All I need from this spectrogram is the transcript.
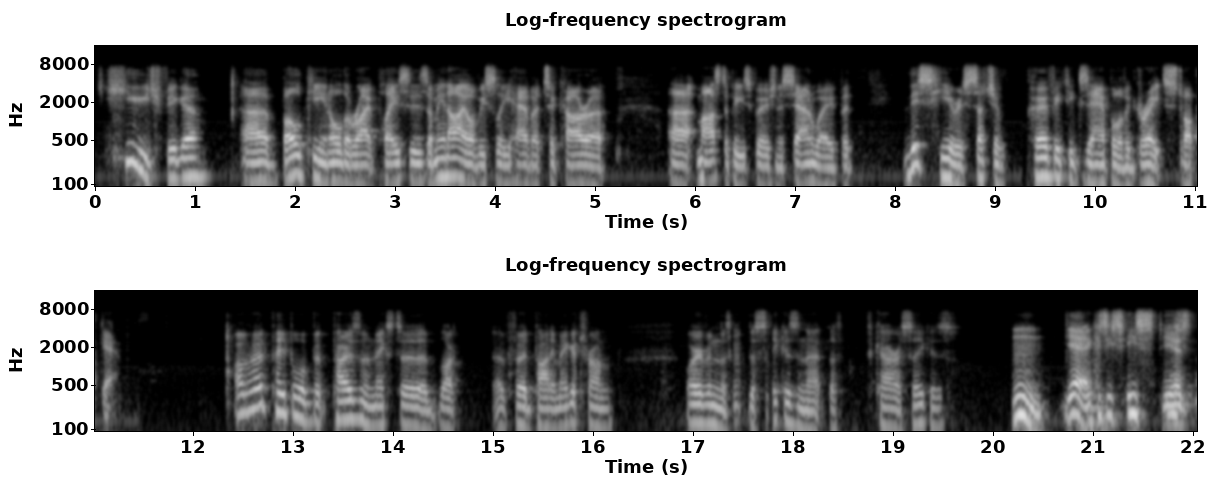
huge figure, uh, bulky in all the right places. I mean, I obviously have a Takara uh, masterpiece version of Soundwave, but this here is such a perfect example of a great stopgap. I've heard people posing them next to like a third party Megatron, or even the, the Seekers and that the Takara Seekers. Mm, yeah, because he's he's, Yeah. he's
